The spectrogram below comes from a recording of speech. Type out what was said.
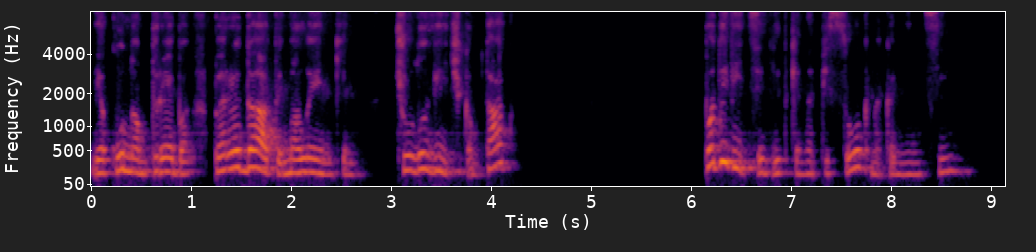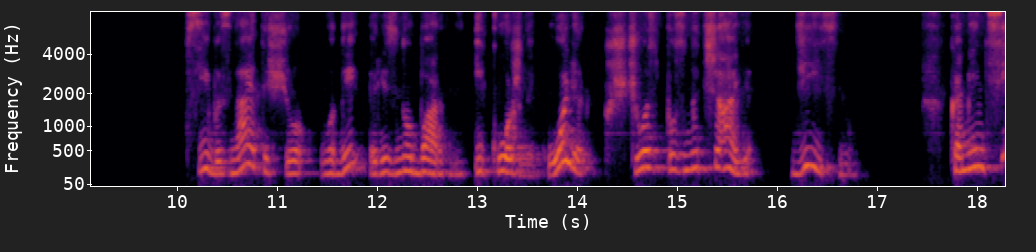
яку нам треба передати маленьким чоловічкам, так? Подивіться, дітки, на пісок, на камінці. Всі ви знаєте, що вони різнобарвні, і кожний колір щось позначає. Дійсно. Камінці,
